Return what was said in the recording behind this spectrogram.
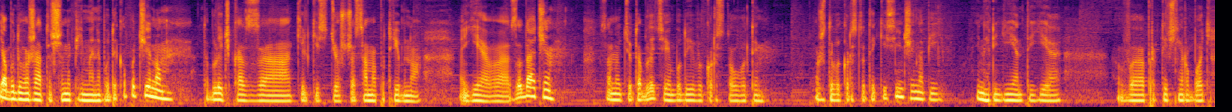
Я буду вважати, що напій мене буде капучино. Табличка з е, кількістю, що саме потрібно, є в задачі. Саме цю таблицю я буду і використовувати. Можете використати якийсь інший напій. Інгредієнти є в практичній роботі,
